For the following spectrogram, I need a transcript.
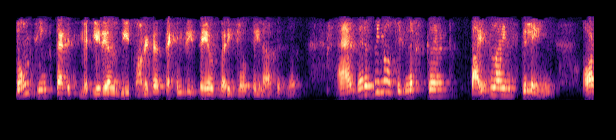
don't think that it's material. We monitor secondary sales very closely in our business. And there has been no significant pipeline filling or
